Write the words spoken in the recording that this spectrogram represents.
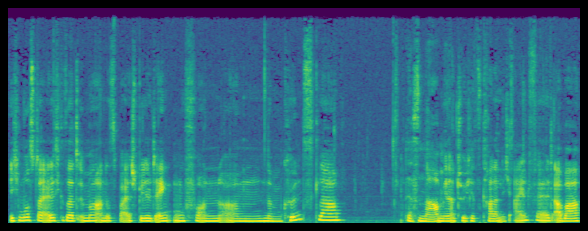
Ich muss da ehrlich gesagt immer an das Beispiel denken von ähm, einem Künstler, dessen Name mir natürlich jetzt gerade nicht einfällt, aber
